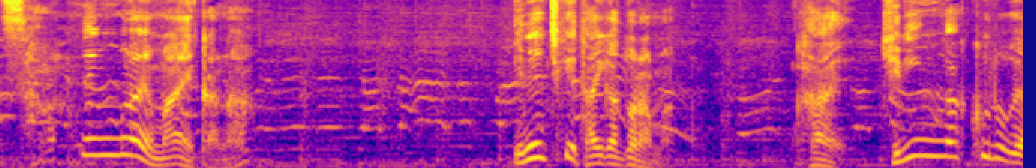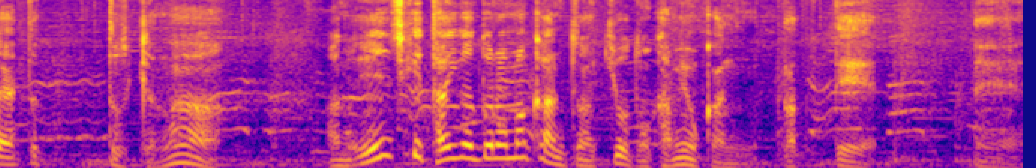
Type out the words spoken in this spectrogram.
3年ぐらい前かな？NHK 大河ドラマ。はい「キリンが来る」がやった時かな。あの NHK 大河ドラマ館っていうのは京都の亀岡にあって、え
